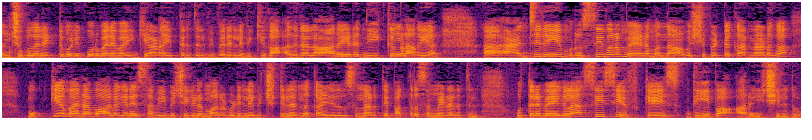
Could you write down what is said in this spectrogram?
അഞ്ചു മുതൽ എട്ട് മണിക്കൂർ വരെ വൈകിയാണ് ഇത്തരത്തിൽ വിവരം ലഭിക്കുക. അതിനാൽ ആനയുടെ നീക്കങ്ങൾ അറിയാൻ ആന്റിനയും റിസീവറും വേണമെന്ന് ആവശ്യപ്പെട്ട് കർണാടക മുഖ്യ വനപാലകരെ സമീപിച്ചെങ്കിലും മറുപടി ലഭിച്ചിട്ടില്ലെന്ന് കഴിഞ്ഞ ദിവസം നടത്തിയ പത്രസമ്മേളനത്തിൽ ഉത്തരമേഖല C C F K S Deepa അറിയിച്ചിരുന്നു.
